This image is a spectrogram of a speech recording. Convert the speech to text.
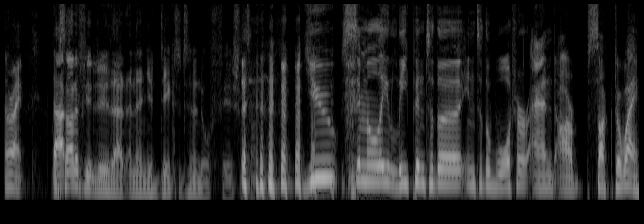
All right. I'm That, excited for you to do that, and then your dick to turn into a fish or something. you similarly leap into the into the water and are sucked away.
